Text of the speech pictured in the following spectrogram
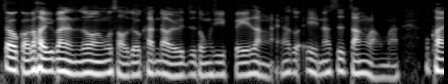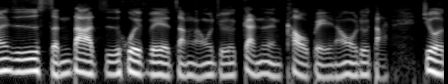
在我搞到一半的时候，我嫂子就看到有一只东西飞上来，她说：“诶、那是蟑螂吗？”我看那只是神大只会飞的蟑螂，我觉得干那很靠背，然后我就打就。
